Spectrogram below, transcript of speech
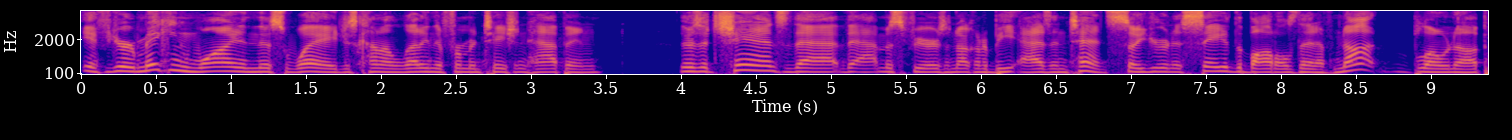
if you're making wine in this way just kind of letting the fermentation happen there's a chance that the atmospheres are not going to be as intense. So you're going to save the bottles that have not blown up,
